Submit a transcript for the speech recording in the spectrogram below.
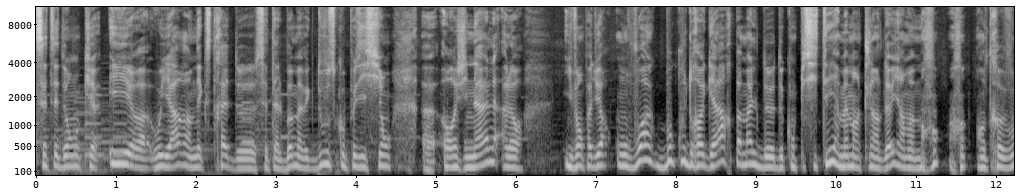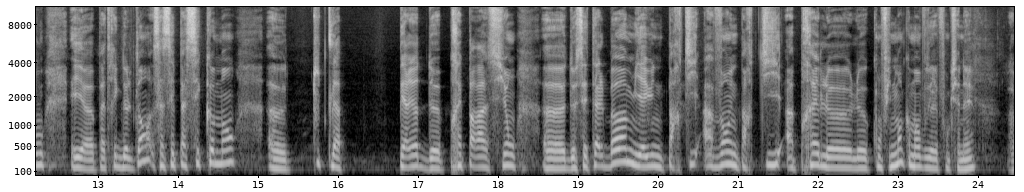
C'était donc Here We Are, un extrait de cet album avec 12 compositions euh, originales. Alors, Yvan Padur, on voit beaucoup de regards, pas mal de, complicité, il y a même un clin d'œil un moment entre vous et euh, Patrick Deltan. Ça s'est passé comment euh, toute la période de préparation de cet album? Il y a eu une partie avant, une partie après le, confinement. Comment vous avez fonctionné? La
